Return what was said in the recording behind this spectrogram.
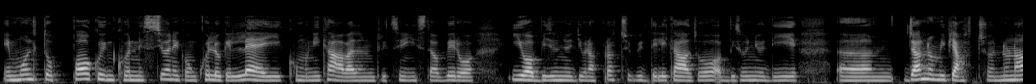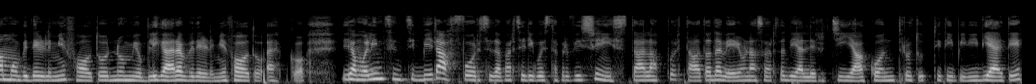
e molto poco in connessione con quello che lei comunicava alla nutrizionista, ovvero io ho bisogno di un approccio più delicato, ho bisogno di ehm, già non mi piaccio, non amo vedere le mie foto, non mi obbligare a vedere le mie foto, ecco, diciamo l'insensibilità forse da parte di questa professionista l'ha portata ad avere una sorta di allergia contro tutti i tipi di diete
